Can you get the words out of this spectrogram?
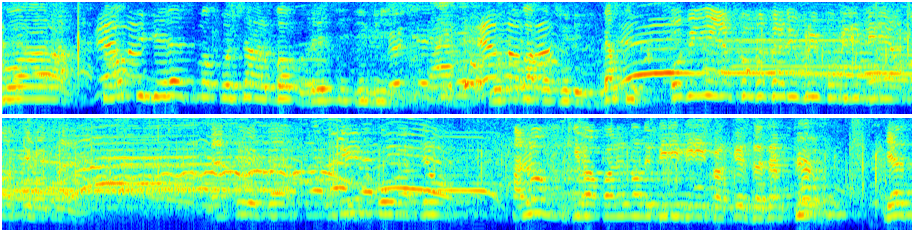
Voilà. Ça va figurer sur mon prochain album Récidiviste. Le combat continue. Merci. Finir, est-ce qu'on peut faire du bruit pour Billy encore, s'il vous plaît? Merci de faire une ovation à l'homme qui va parler dans le Billy parce que c'est un pur. Yes.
